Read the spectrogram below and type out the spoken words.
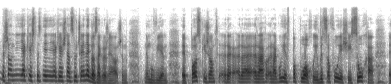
zresztą jakiegoś, jakiegoś nadzwyczajnego zagrożenia, o czym mówiłem, y, polski rząd re, re, re, reaguje w popłochu i wycofuje się i słucha, y,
